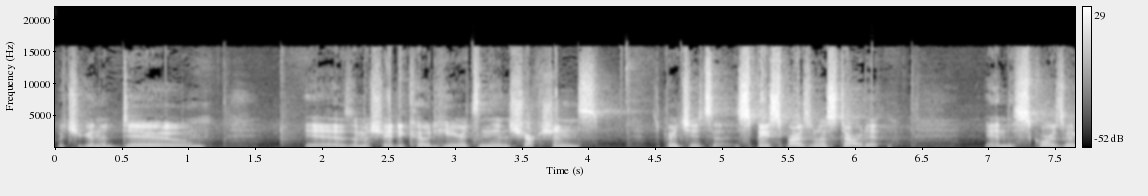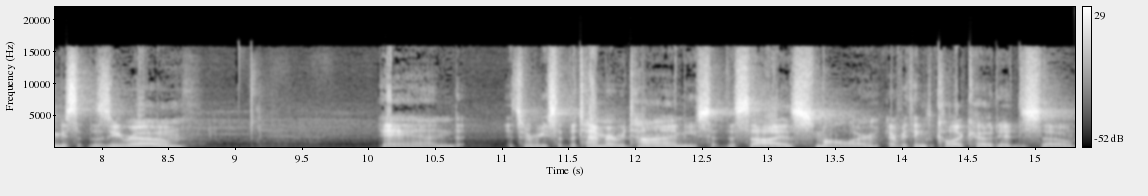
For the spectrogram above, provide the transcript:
what you're going to do is, I'm going to show you the code here. It's in the instructions. Space bar is going to start it. And the score is going to be set to zero. And it's going to reset the time every time. You set the size smaller. Everything's color coded. So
